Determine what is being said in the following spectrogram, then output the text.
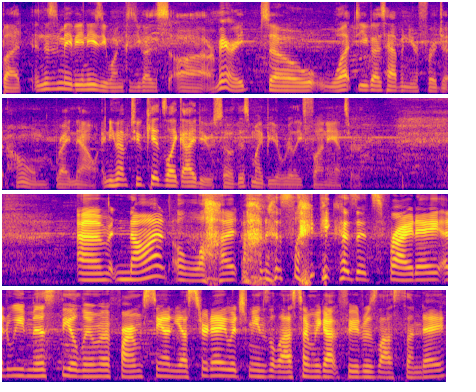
But and this is maybe an easy one because you guys uh, are married. So, what do you guys have in your fridge at home right now? And you have two kids like I do, so this might be a really fun answer. Um, not a lot, honestly, because it's Friday and we missed the Aluma farm stand yesterday, which means the last time we got food was last Sunday.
